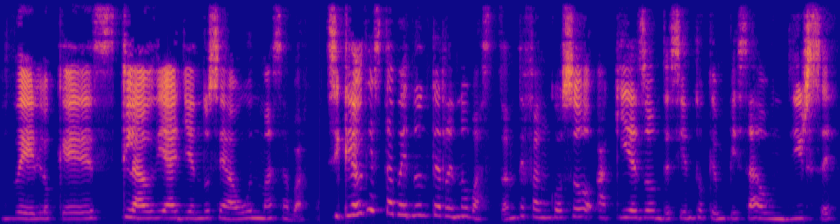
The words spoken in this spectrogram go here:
de lo que es Claudia yéndose aún más abajo. Si Claudia estaba en un terreno bastante fangoso, aquí es donde siento que empieza a hundirse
